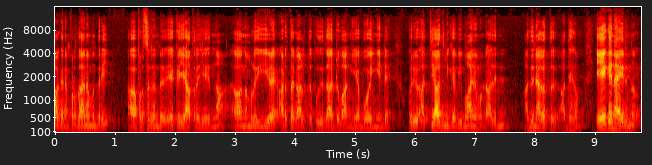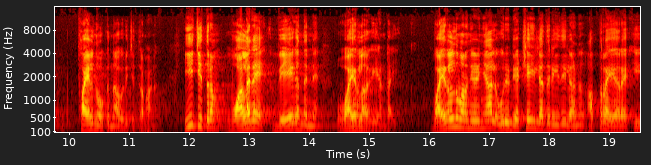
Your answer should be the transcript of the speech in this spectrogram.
വാഹനം പ്രധാനമന്ത്രി പ്രസിഡന്റ് ഒക്കെ യാത്ര ചെയ്യുന്ന നമ്മൾ ഈ അടുത്ത കാലത്ത് പുതിയതായിട്ട് വാങ്ങിയ ബോയിങ്ങിന്റെ ഒരു അത്യാധുനിക വിമാനമുണ്ട്. അതിന് അതിനകത്ത് അദ്ദേഹം ഏകനായിരുന്നു ഫയൽ നോക്കുന്ന ഒരു ചിത്രമാണ്. ഈ ചിത്രം വളരെ വേഗം തന്നെ വൈറലാകുകയുണ്ടായി. വൈറൽ എന്ന് പറഞ്ഞു കഴിഞ്ഞാൽ ഒരു രക്ഷയില്ലാത്ത രീതിയിലാണ് അത്രയേറെ ഈ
